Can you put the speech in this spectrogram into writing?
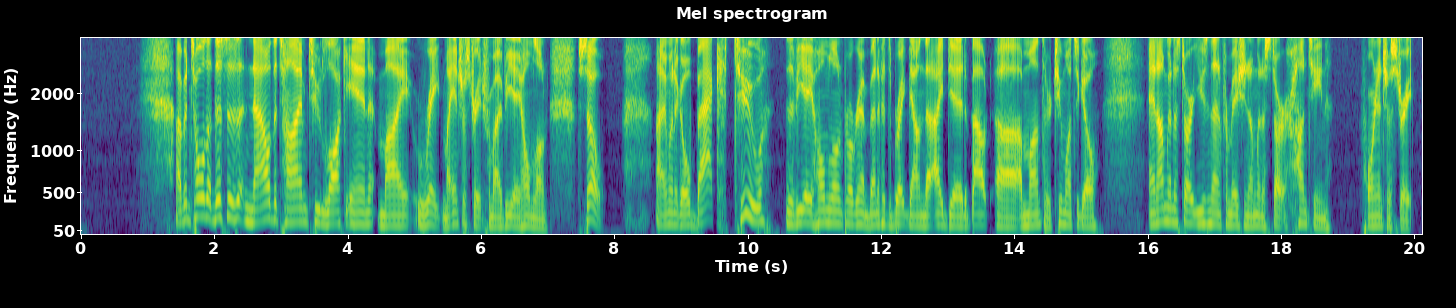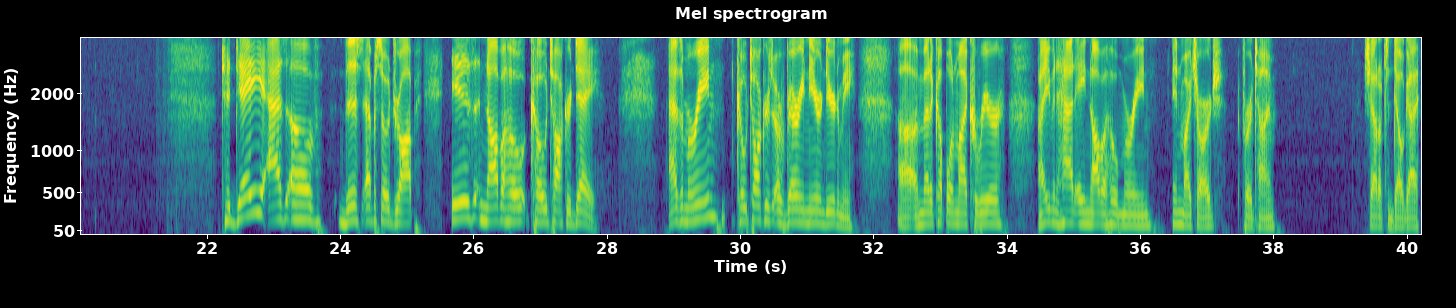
I've been told that this is now the time to lock in my rate, my interest rate for my VA home loan. So I'm going to go back to the VA home loan program benefits breakdown that I did about uh, a month or two months ago. And I'm going to start using that information. I'm going to start hunting for an interest rate. Today, as of this episode drop, is Navajo Code Talker Day. As a Marine, code talkers are very near and dear to me. Uh, I've met a couple in my career. I even had a Navajo Marine in my charge for a time. Shout out to Del Guy.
